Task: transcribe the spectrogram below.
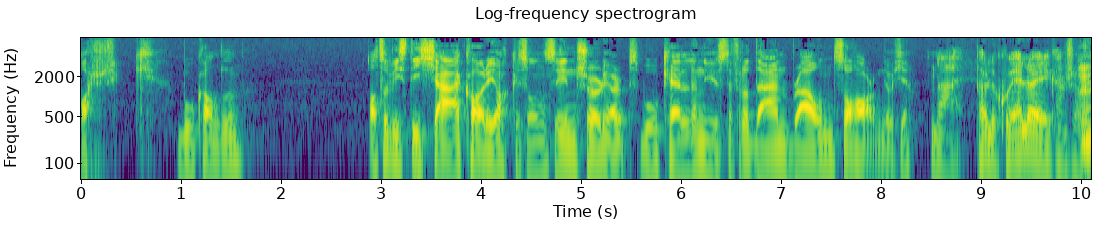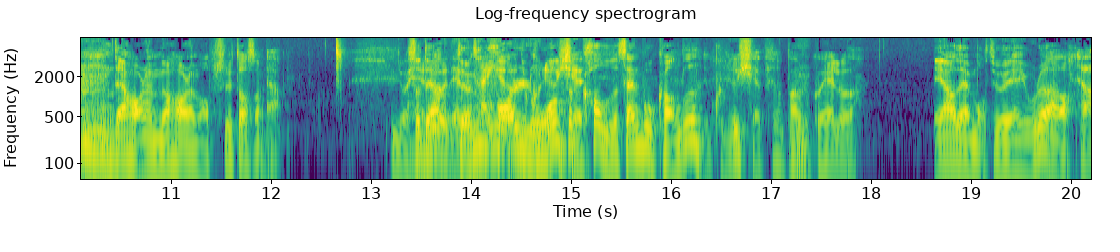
Ark-bokhandelen Altså Hvis det ikke er Kari Jakkesson sin sjølhjelpsbok eller den nyeste fra Dan Brown, så har de det jo ikke. Nei, Paulo Coelho er det kanskje. Det har de, det har de absolutt, altså. Ja. Så det at de trenger- har lov til å kalle seg en bokhandel Du kunne jo kjøpt som Paulo Coelho, da. Ja, det måtte jo jeg gjorde det, da. Ja.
